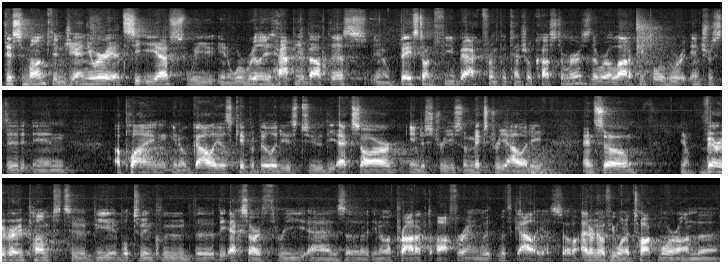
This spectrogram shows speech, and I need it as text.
this month in January at CES, we you know we're really happy about this. You know, based on feedback from potential customers, there were a lot of people who were interested in applying you know Galea's capabilities to the XR industry, so mixed reality, and so you know very very pumped to be able to include the the XR3 as a you know a product offering with with Galea. So I don't know if you want to talk more on the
